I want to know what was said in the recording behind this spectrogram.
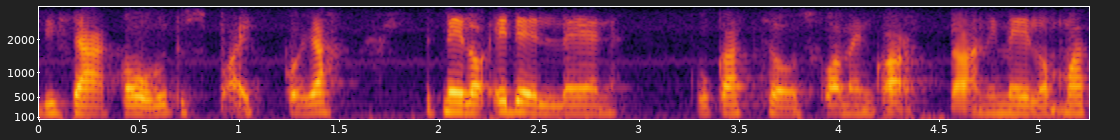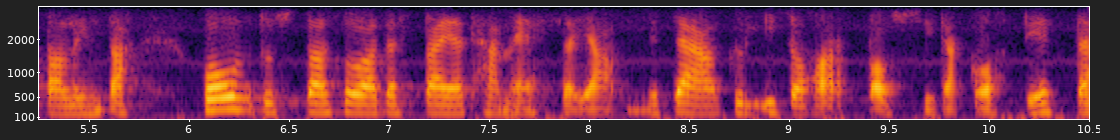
lisää koulutuspaikkoja. Et meillä on edelleen, kun katsoo Suomen karttaa, niin meillä on matalinta koulutustasoa tässä Päijät-Hämeessä ja, ja tämä on kyllä iso harppaus sitä kohti, että,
